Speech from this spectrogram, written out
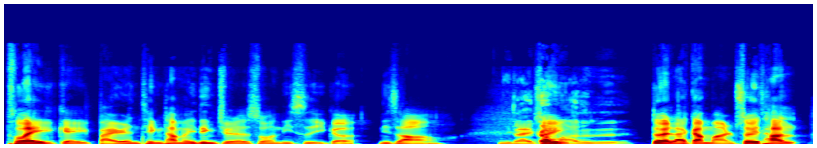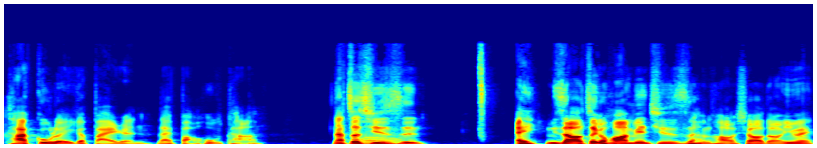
play 给白人听，他们一定觉得说你是一个，你知道，你来干嘛？是不是？对，来干嘛？所以他他雇了一个白人来保护他。那这其实是，哎，你知道这个画面其实是很好笑的，因为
